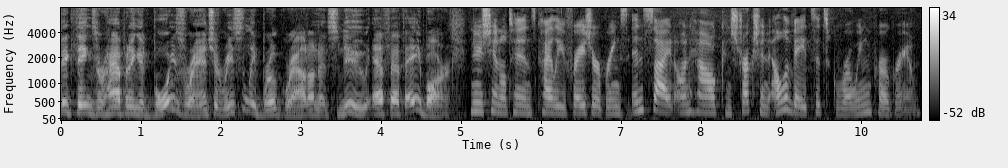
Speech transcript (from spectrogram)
Big things are happening at Boys Ranch. It recently broke ground on its new FFA barn. News Channel 10's Kylie Frazier brings insight on how construction elevates its growing program.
